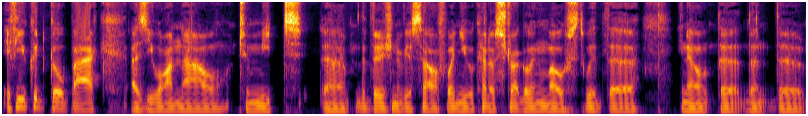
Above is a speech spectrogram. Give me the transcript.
if you could go back as you are now to meet uh, the version of yourself when you were kind of struggling most with the, you know, the the the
